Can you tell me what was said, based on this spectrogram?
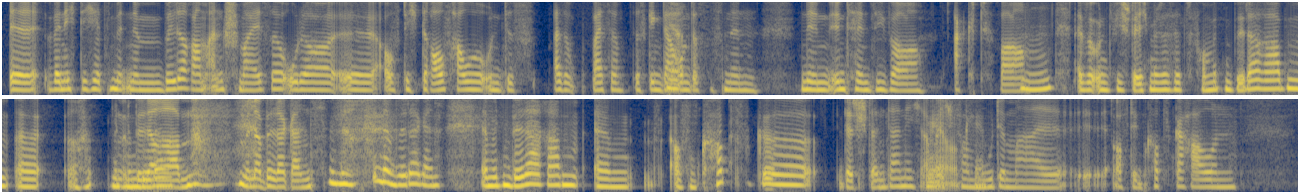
äh, wenn ich dich jetzt mit einem Bilderrahmen anschmeiße oder äh, auf dich draufhaue und das, also weißt du, das ging darum, Ja. dass es ein, ein intensiver Akt war. Also, und wie stelle ich mir das jetzt vor mit einem Bilderrahmen? Äh, mit einem Bilderrahmen, mit einer Bildergans. Bilder, mit einem Bildergans. Äh, mit einem Bilderrahmen ähm, auf den Kopf ge. Das stand da nicht, aber Ja, ich okay. vermute mal äh, auf den Kopf gehauen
